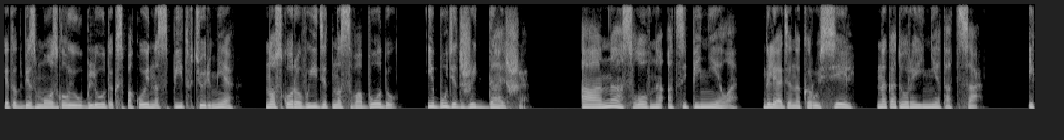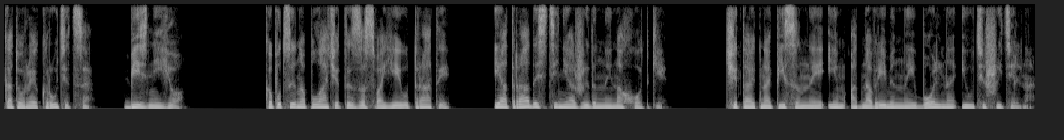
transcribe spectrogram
Этот безмозглый ублюдок спокойно спит в тюрьме, но скоро выйдет на свободу и будет жить дальше. А она словно оцепенела, глядя на карусель, на которой нет отца, и которая крутится без нее. Капуцина плачет из-за своей утраты и от радости неожиданной находки. Читать написанное им одновременно и больно, и утешительно.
